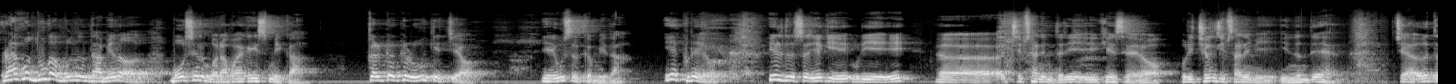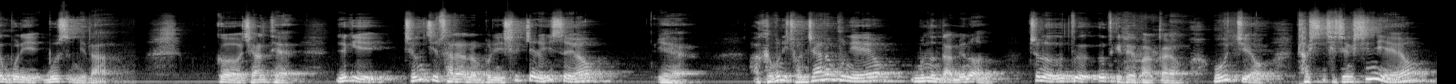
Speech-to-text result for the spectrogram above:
라고 누가 묻는다면 모세는 뭐라고 하겠습니까? 끌끌끌 웃겠죠. 예, 웃을 겁니다. 예, 그래요. 예를 들어서 여기 우리 어, 집사님들이 계세요. 우리 정 집사님이 있는데 제가 어떤 분이 묻습니다. 그 저한테 여기 정 집사라는 분이 실제로 있어요? 예. 아, 그분이 존재하는 분이에요? 묻는다면은 저는 어떻게, 어떻게 대답할까요? 없지요. 당신 제정신이에요?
